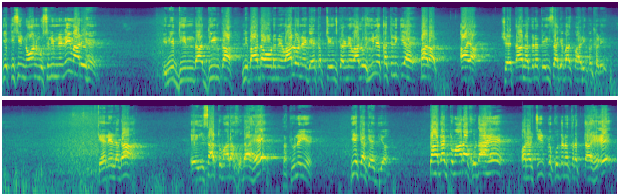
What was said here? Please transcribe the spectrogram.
یہ کسی نون مسلم نے نہیں مارے ہیں۔ انہی دین, دا دین کا لبادہ اوڑھنے والوں نے گیٹ اپ چینج کرنے والوں ہی نے قتل کیا ہے۔ بہرحال آیا۔ شیطان حضرت عیسیٰ کے پاس پہاڑی پہ کھڑے۔ کہنے لگا اے عیسیٰ تمہارا خدا ہے؟ کہا کیوں نہیں ہے؟ یہ کیا کہہ دیا۔ کہا اگر تمہارا خدا ہے اور ہر چیز پہ قدرت رکھتا ہے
